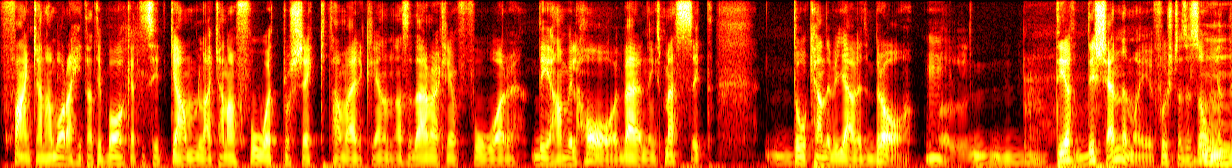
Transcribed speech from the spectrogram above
Fan kan han bara hitta tillbaka till sitt gamla? Kan han få ett projekt han verkligen, alltså där han verkligen får det han vill ha värvningsmässigt? Då kan det bli jävligt bra. Mm. Det, det, känner man ju första säsongen. Mm.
